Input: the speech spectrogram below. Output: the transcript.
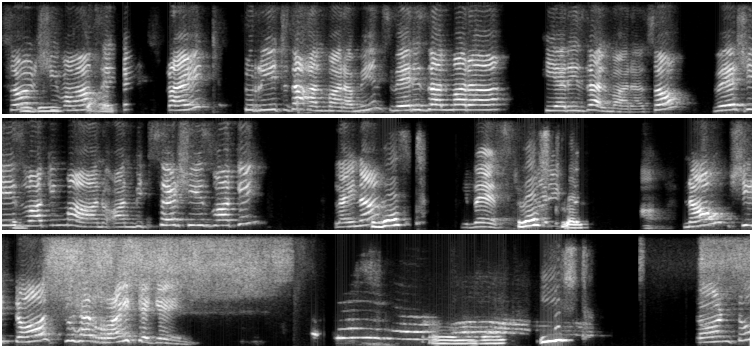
So, she Reach walks the- again straight to reach the Almara. Means, where is the Almara? Here is the Almara. So, where she is walking, ma? On, on which side she is walking? Lina? West. West. West. Ah, Now she turns to her right again. Um, right. East. Turn to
